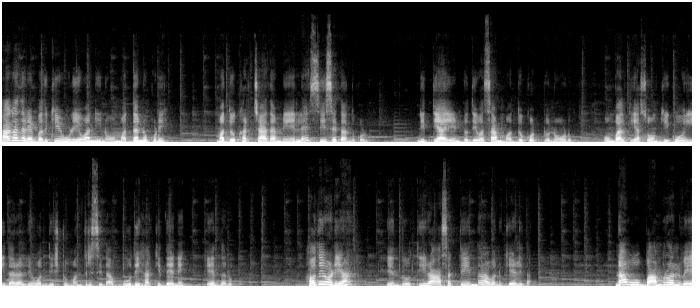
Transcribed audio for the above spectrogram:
ಹಾಗಾದರೆ ಬದುಕಿ ಉಳಿಯುವ ನೀನು ಮದ್ದನ್ನು ಕುಡಿ. ಮದ್ದು ಖರ್ಚಾದ ಮೇಲೆ ಸೀಸೆ ತಂದುಕೊಡು ನಿತ್ಯ ಎಂಟು ದಿವಸ ಮದ್ದು ಕೊಟ್ಟು ನೋಡು. ಉಂಬಲ್ತಿಯ ಸೋಂಕಿಗೂ ಇದರಲ್ಲಿ ಒಂದಿಷ್ಟು ಮಂತ್ರಿಸಿದ ಬೂದಿ ಹಾಕಿದ್ದೇನೆ, ಎಂದರು. ಹೌದೇ ಒಡೆಯ, ಎಂದು ತೀರ ಆಸಕ್ತಿಯಿಂದ ಅವನು ಕೇಳಿದ. ನಾವು ಬಾಂಬ್ರು ಅಲ್ವೇ,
